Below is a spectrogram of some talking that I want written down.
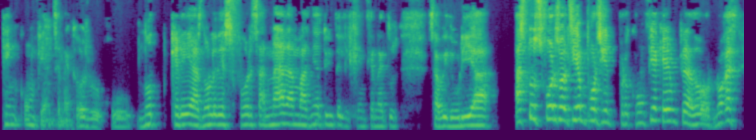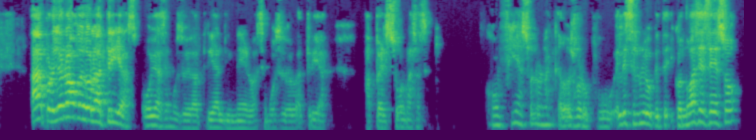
Ten confianza en Akadosh Baruj No creas, no le des fuerza nada más, ni a tu inteligencia, ni a tu sabiduría. Haz tu esfuerzo al 100%, pero confía que hay un creador. No hagas, ah, pero yo no hago idolatrías. Hoy hacemos idolatría al dinero, hacemos idolatría a personas. Confía solo en Akadosh Baruj Él es el único que te... Y cuando haces eso,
